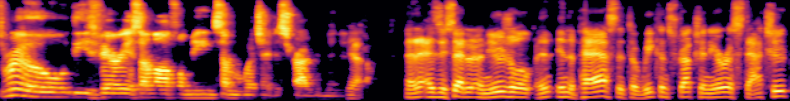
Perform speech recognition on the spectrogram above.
through these various unlawful means, some of which I described a minute yeah. ago. And as you said, unusual in, in, the past, it's a Reconstruction era statute,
